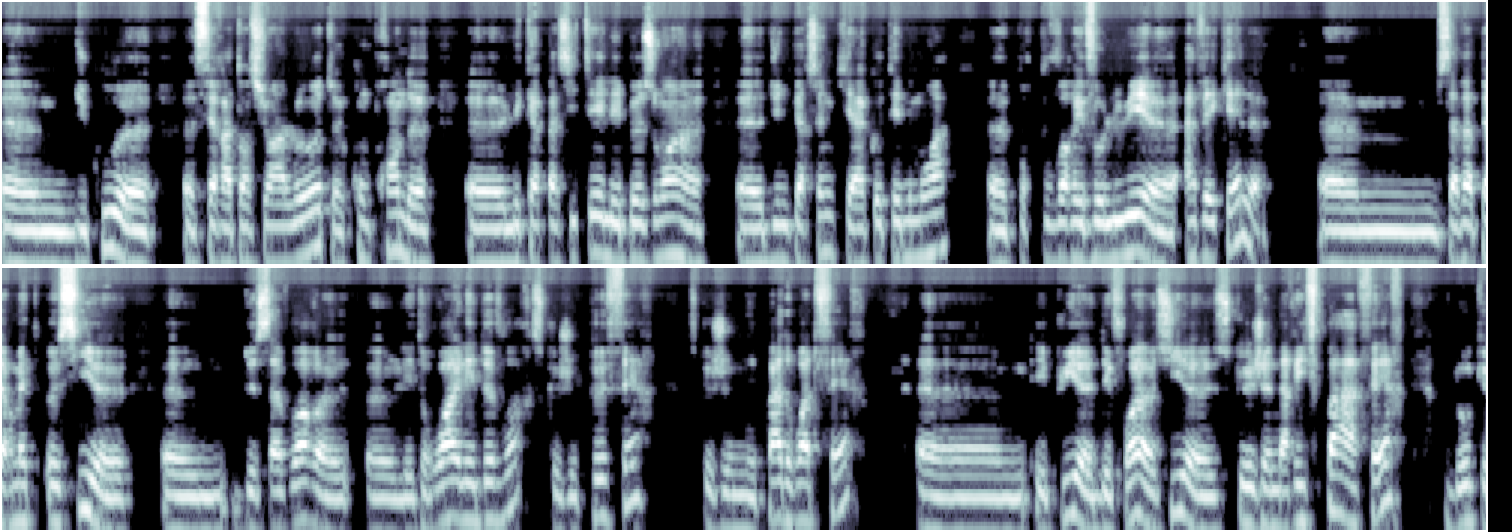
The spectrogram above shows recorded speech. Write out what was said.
du coup, faire attention à l'autre, comprendre les capacités, les besoins euh, d'une personne qui est à côté de moi euh, pour pouvoir évoluer euh, avec elle. Ça va permettre aussi de savoir les droits et les devoirs, ce que je peux faire, ce que je n'ai pas droit de faire. et puis des fois aussi ce que je n'arrive pas à faire. Donc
